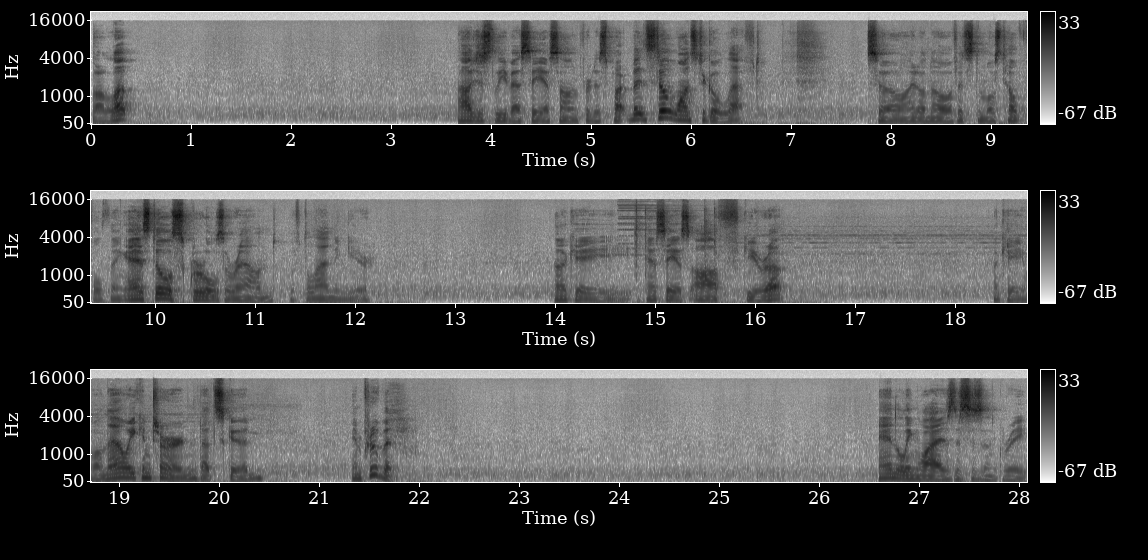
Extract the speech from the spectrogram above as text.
Bottle up. I'll just leave SAS on for this part, but it still wants to go left. So I don't know if it's the most helpful thing. And it still scrolls around with the landing gear. Okay, SAS off, gear up. Okay, well now we can turn, that's good. Improvement. Handling wise, this isn't great.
